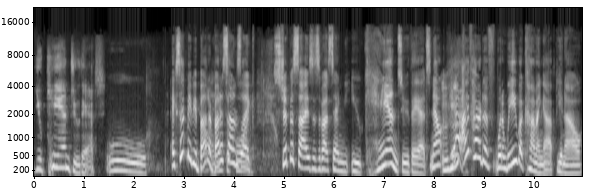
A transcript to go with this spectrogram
you can do that. Ooh. Except maybe butter. Butter sounds like stripper size is about saying you can do that. Now, Yeah. I've heard of when we were coming up, you know,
